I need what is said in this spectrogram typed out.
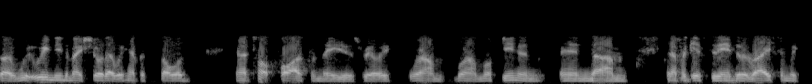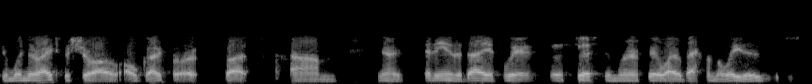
So we, we, need to make sure that we have a solid you know, top five for me is really where I'm where I'm looking. And and um, you know, if it gets to the end of the race and we can win the race, for sure I'll, I'll go for it. But um, you know, at the end of the day, if we're sort of first and we're a fair way back on the leaders, we just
